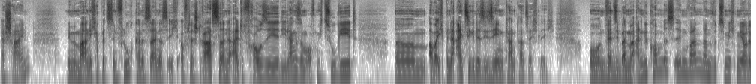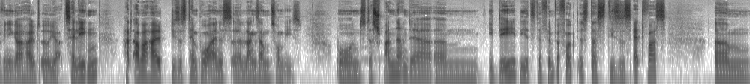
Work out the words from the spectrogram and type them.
erscheinen. Nehmen wir mal an, ich habe jetzt den Fluch, kann es sein, dass ich auf der Straße eine alte Frau sehe, die langsam auf mich zugeht. Ähm, aber ich bin der Einzige, der sie sehen kann tatsächlich. Und wenn sie bei mir angekommen ist irgendwann, dann wird sie mich mehr oder weniger halt äh, ja, zerlegen, hat aber halt dieses Tempo eines äh, langsamen Zombies. Und das Spannende an der ähm, Idee, die jetzt der Film verfolgt, ist, dass dieses Etwas ähm,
